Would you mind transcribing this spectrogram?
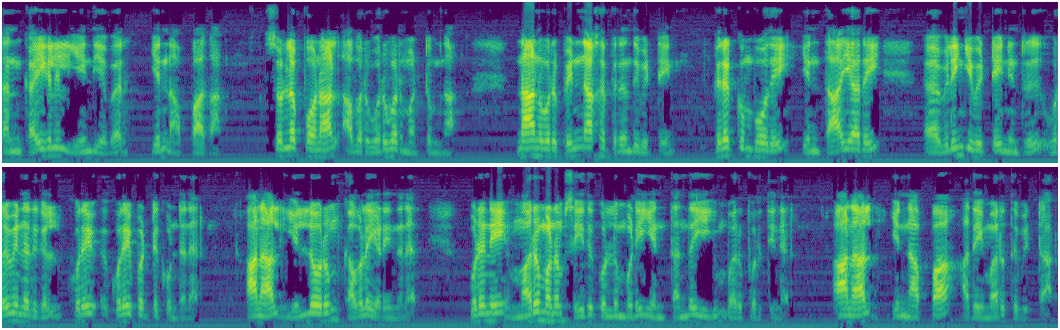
தன் கைகளில் ஏந்தியவர் என் அப்பாதான். சொல்லப்போனால் அவர் ஒருவர் மட்டும்தான். நான் ஒரு பெண்ணாக பிறந்து விட்டேன் பிறக்கும் போதே என் தாயாரை விழுங்கிவிட்டேன் என்று உறவினர்கள் குறை குறைப்பட்டு கொண்டனர். ஆனால் எல்லோரும் கவலையடைந்தனர். உடனே மறுமணம் செய்து கொள்ளும்படி என் தந்தையையும் வற்புறுத்தினர். ஆனால் என் அப்பா அதை மறுத்துவிட்டார்.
